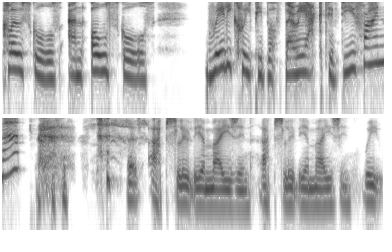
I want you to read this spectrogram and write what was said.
closed schools and old schools really creepy but very active? Do you find that? That's absolutely amazing. Absolutely amazing. We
